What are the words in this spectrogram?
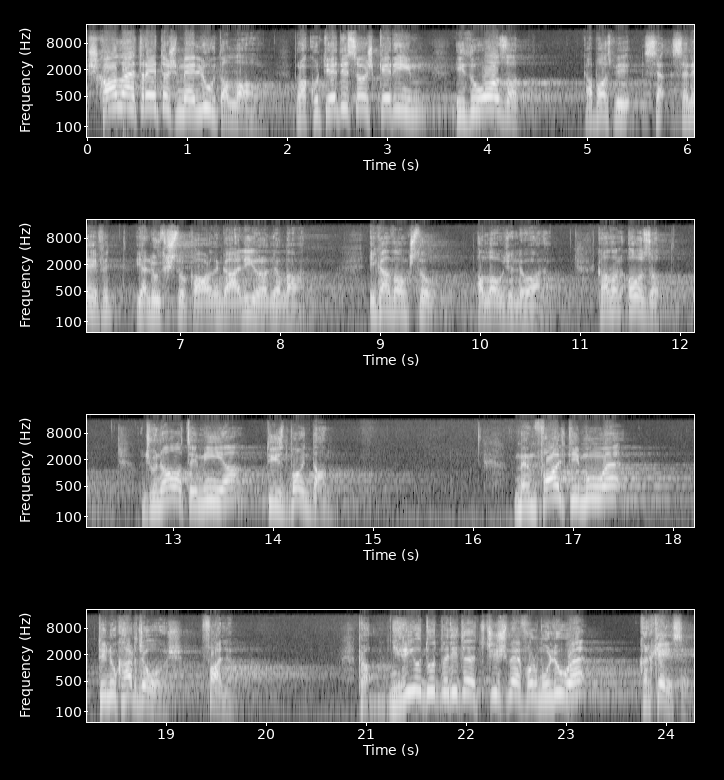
shkalla e tretë është me lutë Allahun Pra kur ti e di se është kerim i thu o zot Ka pas prej se, selefit e ka lutë kështu ka ardhë nga Aliu radiallahu I ka thonë kështu Allahut xhelle ue ala Ka thonë o zot Gjunat e mija ty s'të bojnë dam Me më falë ti mue Ti nuk harxhohesh Falëm Pra njeriu duhet me ditë edhe qysh me e formulu Kërkesën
